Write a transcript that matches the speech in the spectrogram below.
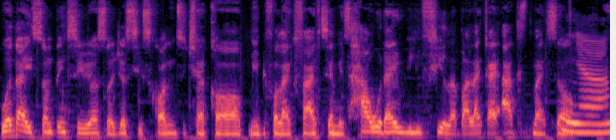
Whether it's something serious or just he's calling to check up, maybe for like five, ten minutes, how would I really feel about like I asked myself yeah.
